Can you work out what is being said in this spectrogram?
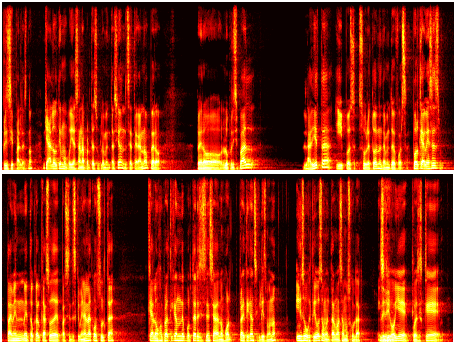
principales, ¿no? Ya lo último, pues ya está en la parte de suplementación, etcétera, ¿no? Pero, pero lo principal la dieta y pues sobre todo el entrenamiento de fuerza. Porque a veces también me toca el caso de pacientes que vienen a la consulta que a lo mejor practican un deporte de resistencia, a lo mejor practican ciclismo, ¿no? Y su objetivo es aumentar masa muscular. Y les digo, oye, pues es que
